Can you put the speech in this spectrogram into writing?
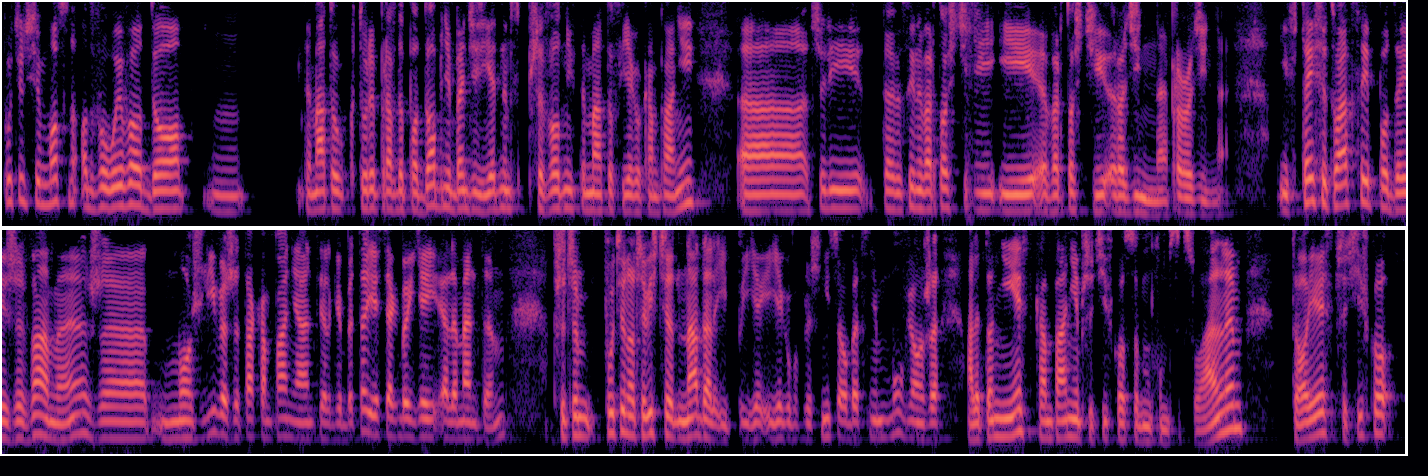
Putin się mocno odwoływał do mm, tematu, który prawdopodobnie będzie jednym z przewodnich tematów jego kampanii, e, czyli tradycyjne wartości i wartości rodzinne, prorodzinne. I w tej sytuacji podejrzewamy, że możliwe, że ta kampania anty-LGBT jest jakby jej elementem. Przy czym Putin oczywiście nadal i jego poplecznicy obecnie mówią, że ale to nie jest kampania przeciwko osobom homoseksualnym, to jest przeciwko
